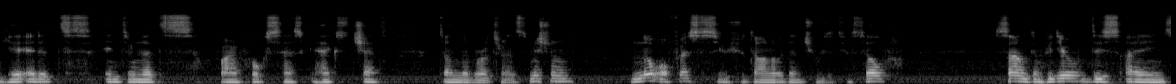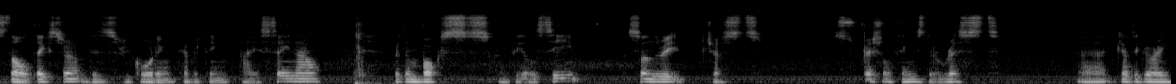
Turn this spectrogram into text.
Here, edit, internet, Firefox, HexChat, Thunderbird transmission. No Office, you should download and choose it yourself. Sound and video, this I installed extra. This is recording everything I say now. Rhythmbox VLC. Sundry, just special things, the rest uh, category.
